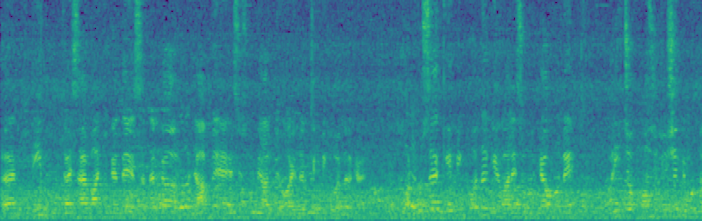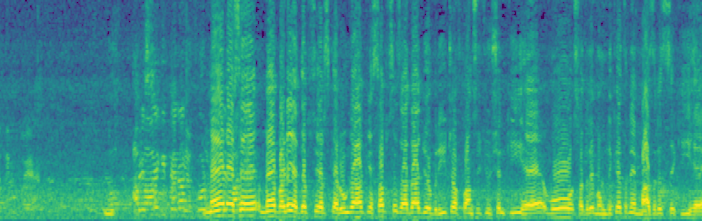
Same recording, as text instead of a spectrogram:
तीन जज साहबान जो कहते हैं सदर का पंजाब में है ऐसे सूर्याल में और इधर के पी गवर्नर का है। और दूसरा के पी गवर्नर के हवाले से उन्होंने क्या उन्होंने ब्रीच ऑफ़ कॉन्स्टिट्यूशन के मुतबिक हुए हैं। तो कोर्ट मैं वैसे मैं बड़े अदब से अर्ज़ करूँगा कि सबसे ज़्यादा जो ब्रीच ऑफ़ कॉन्स्टिट्यूशन की है वो सदर ममलिकत ने माजरत से की है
